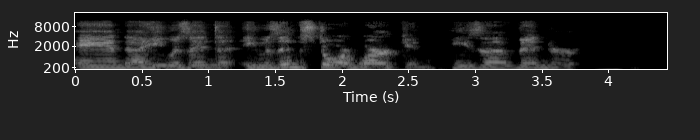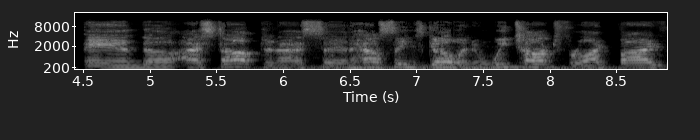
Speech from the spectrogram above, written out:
and uh, he was in the he was in the store working. He's a vendor, and uh, I stopped and I said, "How's things going?" And we talked for like five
